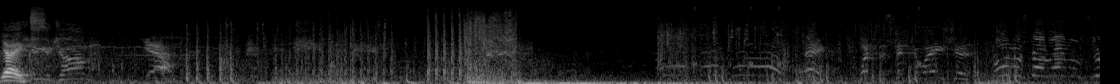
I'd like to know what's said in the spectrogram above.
Yikes. Yeah. Hey, what's the situation? Almost out of ammo, sir.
